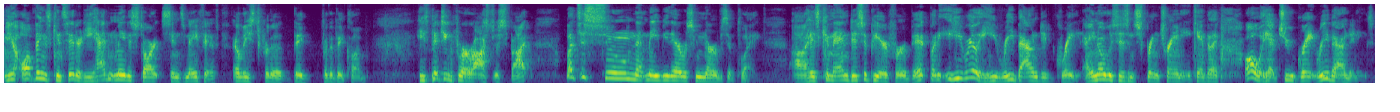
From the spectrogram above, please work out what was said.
you know all things considered he hadn't made a start since May 5th at least for the big for the big club. He's pitching for a roster spot. Let's assume that maybe there were some nerves at play. Uh, his command disappeared for a bit, but he really he rebounded great. I know this isn't spring training. He can't be like, oh, he had two great rebound innings.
